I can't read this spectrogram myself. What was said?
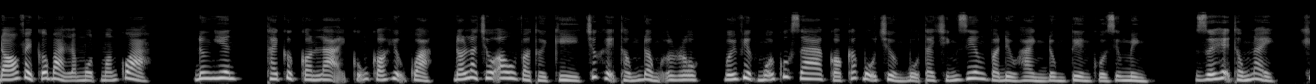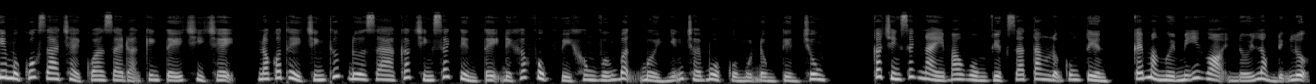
Đó về cơ bản là một món quà. Đương nhiên, thái cực còn lại cũng có hiệu quả, đó là châu Âu vào thời kỳ trước hệ thống đồng euro, với việc mỗi quốc gia có các bộ trưởng bộ tài chính riêng và điều hành đồng tiền của riêng mình. Dưới hệ thống này, khi một quốc gia trải qua giai đoạn kinh tế trì trệ, nó có thể chính thức đưa ra các chính sách tiền tệ để khắc phục vì không vướng bận bởi những trói buộc của một đồng tiền chung. Các chính sách này bao gồm việc gia tăng lượng cung tiền, cái mà người Mỹ gọi nới lỏng định lượng,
